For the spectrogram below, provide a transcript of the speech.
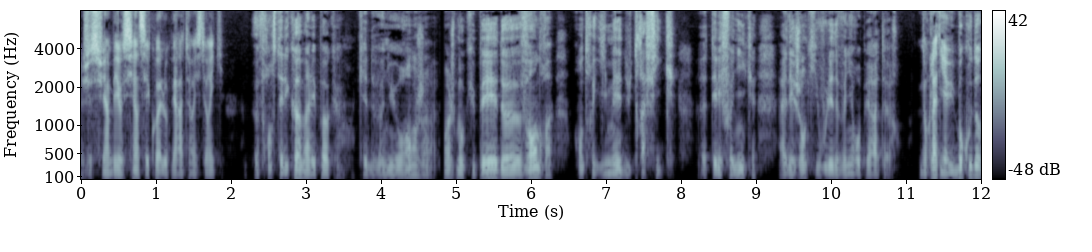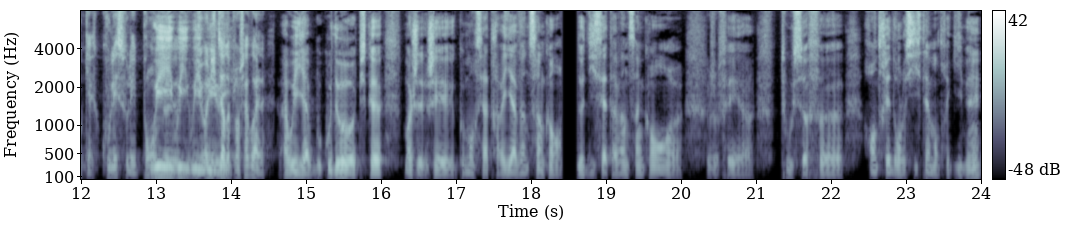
Je suis un béotien, c'est quoi l'opérateur historique? France Télécom à l'époque, qui est devenu Orange. Moi, je m'occupais de vendre, entre guillemets, du trafic téléphonique à des gens qui voulaient devenir opérateurs. Donc là, il y a eu beaucoup d'eau qui a coulé sous les ponts oui, de, oui, oui, du moniteur oui, de planche à voile. Ah oui, il y a beaucoup d'eau, puisque moi, j'ai commencé à travailler à 25 ans. De 17 à 25 ans, euh, je fais euh, tout sauf euh, rentrer dans le système, entre guillemets.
